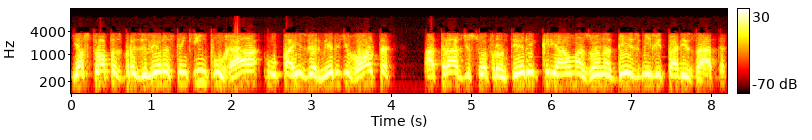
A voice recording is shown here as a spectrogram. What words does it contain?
e as tropas brasileiras têm que empurrar o país vermelho de volta atrás de sua fronteira e criar uma zona desmilitarizada.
